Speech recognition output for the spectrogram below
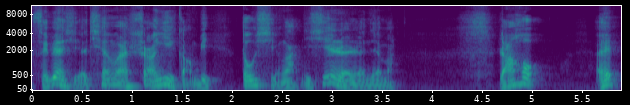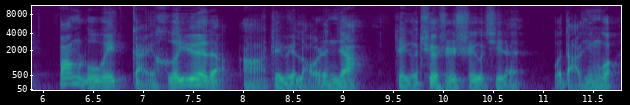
随便写千万上亿港币都行啊。你信任人家吗？然后，哎，帮罗维改合约的啊，这位老人家，这个确实实有其人，我打听过。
